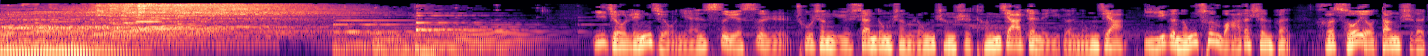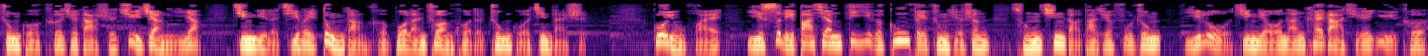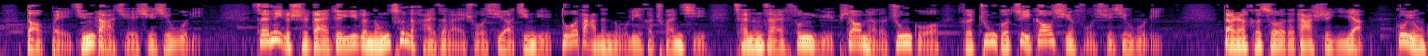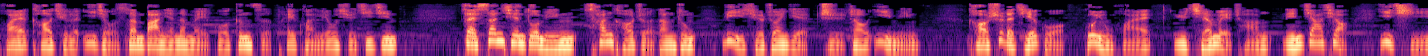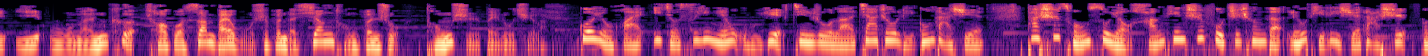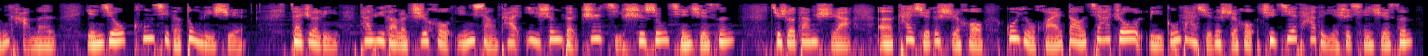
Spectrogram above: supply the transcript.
一九零九年四月四日，出生于山东省荣成市滕家镇的一个农家，以一个农村娃的身份，和所有当时的中国科学大师巨匠一样，经历了极为动荡和波澜壮阔的中国近代史。郭永怀以四里八乡第一个公费中学生，从青岛大学附中一路经由南开大学预科到北京大学学习物理。在那个时代，对于一个农村的孩子来说，需要经历多大的努力和传奇，才能在风雨飘渺的中国和中国最高学府学习物理？当然，和所有的大师一样，郭永怀考取了1938年的美国庚子赔款留学基金。在三千多名参考者当中，力学专业只招一名。考试的结果，郭永怀与钱伟长、林家翘一起以五门课超过三百五十分的相同分数，同时被录取了。郭永怀一九四一年五月进入了加州理工大学，他师从素有“航天之父”之称的流体力学大师冯卡门，研究空气的动力学。在这里，他遇到了之后影响他一生的知己师兄钱学森。据说当时啊，呃，开学的时候，郭永怀到加州理工大学的时候去接他的也是钱学森。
